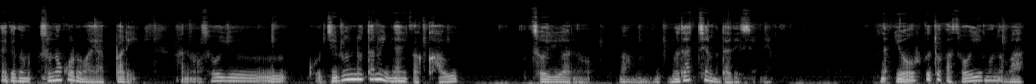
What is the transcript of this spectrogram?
だけど、その頃はやっぱり、あの、そういう、こう自分のために何か買う、そういうあの、まあ、無駄っちゃ無駄ですよね。洋服とかそういうものは、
